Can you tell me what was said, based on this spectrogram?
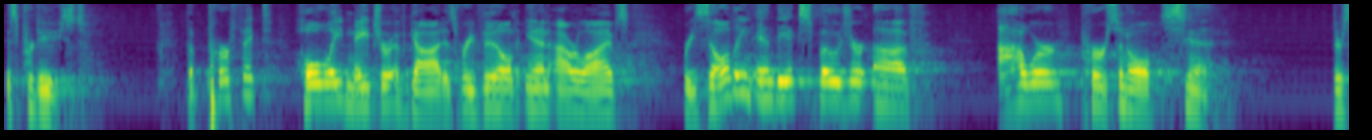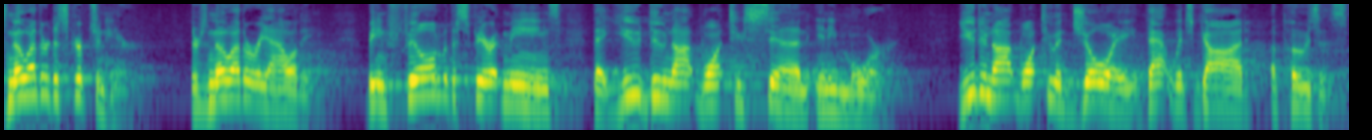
is produced. The perfect, holy nature of God is revealed in our lives, resulting in the exposure of our personal sin. There's no other description here, there's no other reality. Being filled with the Spirit means that you do not want to sin anymore. You do not want to enjoy that which God opposes.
